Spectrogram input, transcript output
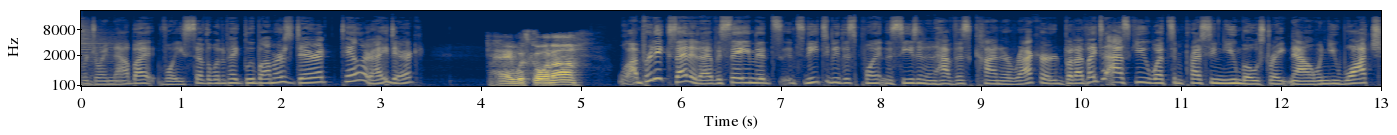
We're joined now by voice of the Winnipeg Blue Bombers, Derek Taylor. Hi, Derek. Hey, what's going on? Well, I'm pretty excited. I was saying it's it's neat to be this point in the season and have this kind of record, but I'd like to ask you what's impressing you most right now when you watch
